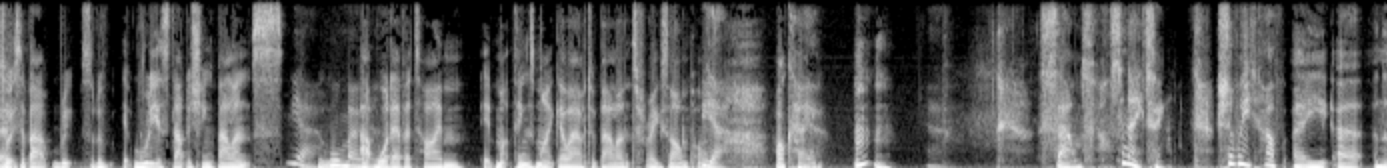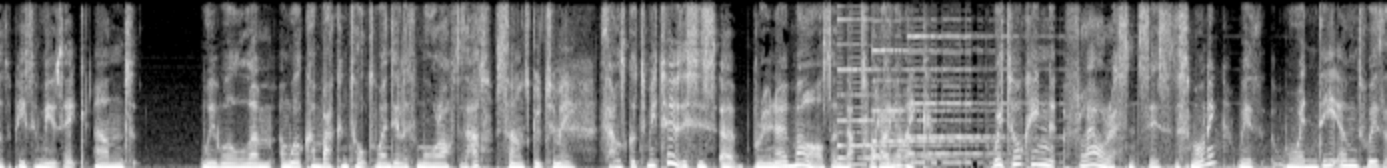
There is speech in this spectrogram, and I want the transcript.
So it's about re- sort of re-establishing balance yeah, hormone at whatever time it mi- things might go out of balance, for example. Yeah. Okay. Mm. Sounds fascinating. Shall we have a uh, another piece of music and we will um, and we'll come back and talk to Wendy a little more after that. Sounds good to me. Sounds good to me too. This is uh, Bruno Mars, and that's what I like. We're talking flower essences this morning with Wendy and with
